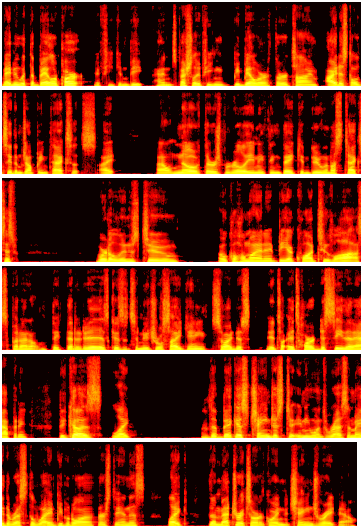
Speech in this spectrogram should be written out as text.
maybe with the Baylor part, if you can beat, and especially if you can beat Baylor a third time, I just don't see them jumping Texas. I, I don't know if there's really anything they can do unless Texas were to lose to Oklahoma and it be a quad two loss, but I don't think that it is because it's a neutral site game. So I just it's it's hard to see that happening because like the biggest changes to anyone's resume the rest of the way, and people don't understand this, like the metrics aren't going to change right now.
